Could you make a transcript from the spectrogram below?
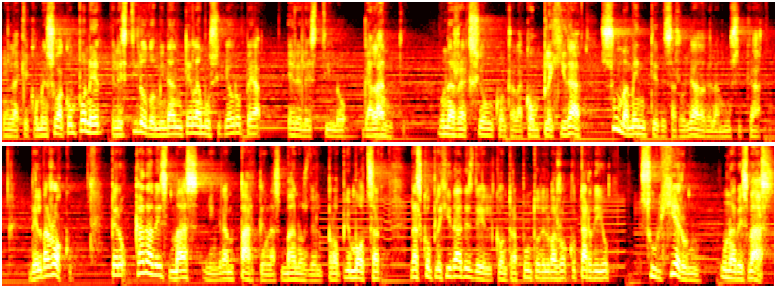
en la que comenzó a componer, el estilo dominante en la música europea era el estilo galante, una reacción contra la complejidad sumamente desarrollada de la música del barroco. Pero cada vez más y en gran parte en las manos del propio Mozart, las complejidades del contrapunto del barroco tardío surgieron una vez más,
